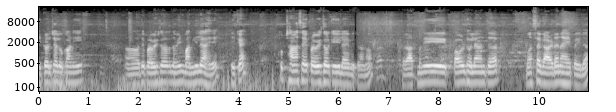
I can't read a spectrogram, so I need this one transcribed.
इकडच्या लोकांनी ते प्रवेशद्वार आता नवीन बांधलेलं आहे. ठीक आहे? खूप छान असं हे प्रवेशद्वार केलेलं आहे मित्रांनो. तर आतमध्ये पाऊल ठेवल्यानंतर मस्त गार्डन आहे पहिलं.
